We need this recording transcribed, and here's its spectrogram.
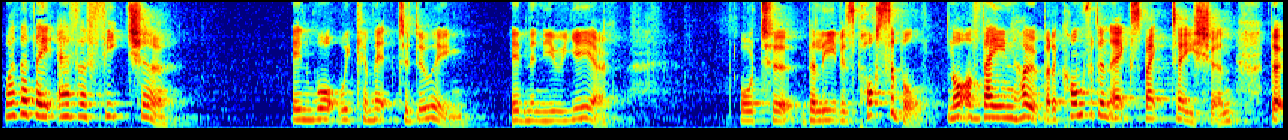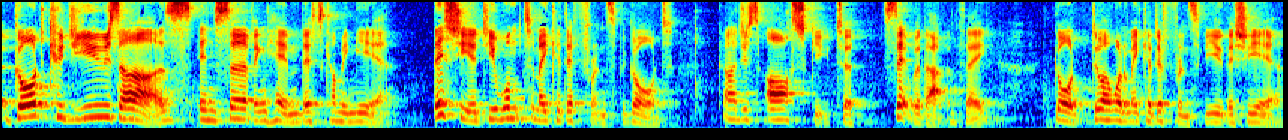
whether they ever feature in what we commit to doing in the new year or to believe is possible. Not a vain hope, but a confident expectation that God could use us in serving Him this coming year. This year, do you want to make a difference for God? Can I just ask you to sit with that and say, God, do I want to make a difference for you this year?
